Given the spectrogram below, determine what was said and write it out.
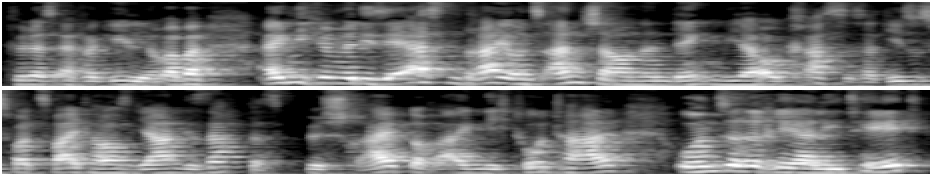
für das Evangelium. Aber eigentlich, wenn wir diese ersten drei uns anschauen, dann denken wir, oh krass, das hat Jesus vor 2000 Jahren gesagt. Das beschreibt doch eigentlich total unsere Realität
